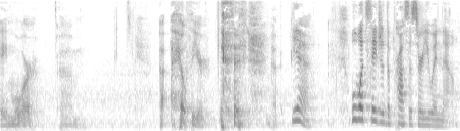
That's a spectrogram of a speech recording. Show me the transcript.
a more um, uh, healthier. Yeah. Well, what stage of the process are you in now?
